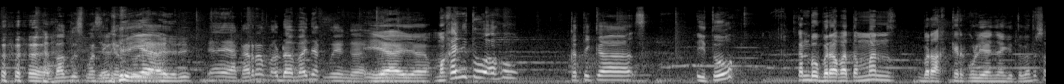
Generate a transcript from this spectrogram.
Bagus masih Jadi, ingat kuliah. iya, jadi- ya ya karena udah banyak tuh yang enggak. Iya iya, makanya tuh aku ketika itu kan beberapa teman berakhir kuliahnya gitu kan terus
